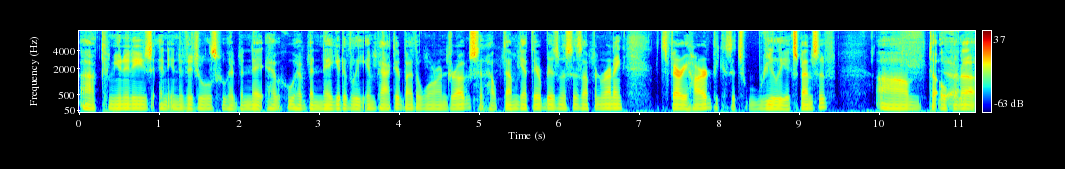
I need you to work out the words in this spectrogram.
uh, communities and individuals who had been ne- have, who have been negatively impacted by the war on drugs to help them get their businesses up and running. It's very hard because it's really expensive um, to open Yeah.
